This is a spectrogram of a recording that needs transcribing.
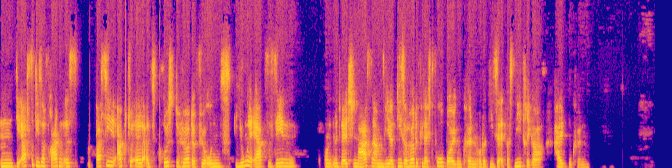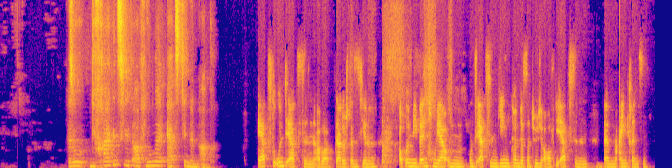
Mm, die erste dieser Fragen ist, was Sie aktuell als größte Hürde für uns junge Ärzte sehen und mit welchen Maßnahmen wir dieser Hürde vielleicht vorbeugen können oder diese etwas niedriger halten können. Also die Frage zielt auf junge Ärztinnen ab. Ärzte und Ärztinnen. Aber dadurch, dass es hier auch im Event mehr um uns Ärztinnen ging, können wir das natürlich auch auf die Ärztinnen ähm, eingrenzen.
